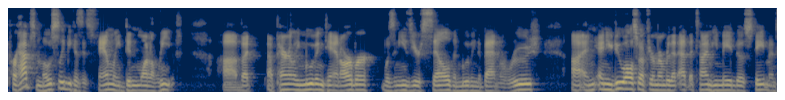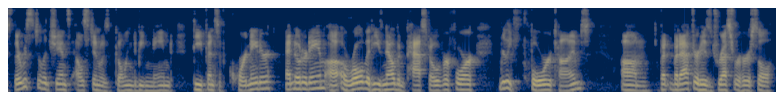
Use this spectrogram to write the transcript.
perhaps mostly because his family didn't want to leave. Uh, but apparently, moving to Ann Arbor was an easier sell than moving to Baton Rouge. Uh, and, and you do also have to remember that at the time he made those statements, there was still a chance Elston was going to be named defensive coordinator at Notre Dame, uh, a role that he's now been passed over for really four times. Um, but but after his dress rehearsal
